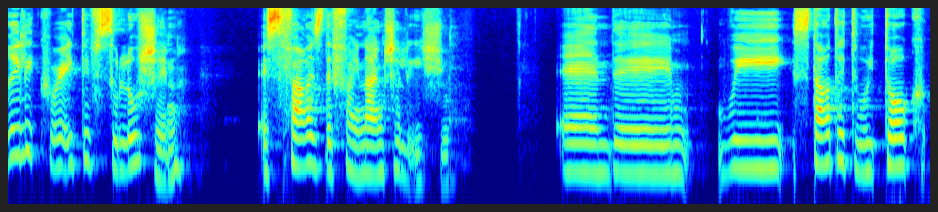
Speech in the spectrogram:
really creative solution as far as the financial issue. And um, we started to talk,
